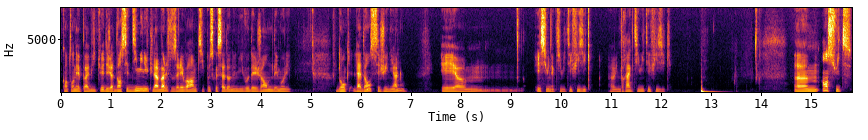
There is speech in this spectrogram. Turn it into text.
quand on n'est pas habitué, déjà danser 10 minutes la valse, vous allez voir un petit peu ce que ça donne au niveau des jambes, des mollets. Donc la danse, c'est génial, et, et c'est une activité physique, une vraie activité physique. Euh, ensuite,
